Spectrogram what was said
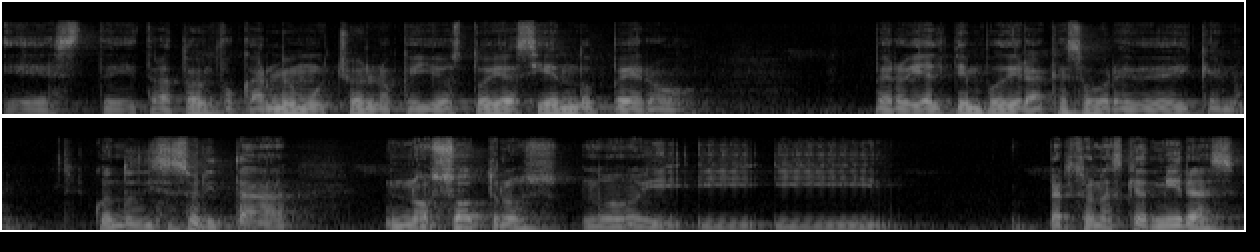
Este, trato de enfocarme mucho en lo que yo estoy haciendo, pero, pero ya el tiempo dirá que sobrevive y que no. Cuando dices ahorita nosotros, ¿no? Y, personas que admiras,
